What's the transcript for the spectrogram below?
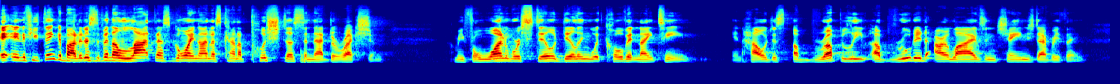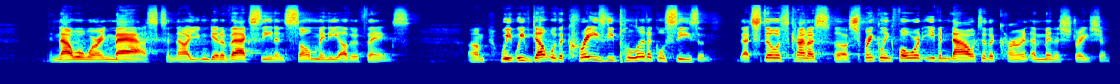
And if you think about it, there's been a lot that's going on that's kind of pushed us in that direction. I mean, for one, we're still dealing with COVID 19 and how it just abruptly uprooted our lives and changed everything. And now we're wearing masks, and now you can get a vaccine and so many other things. Um, we, have dealt with a crazy political season that still is kind of uh, sprinkling forward even now to the current administration.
